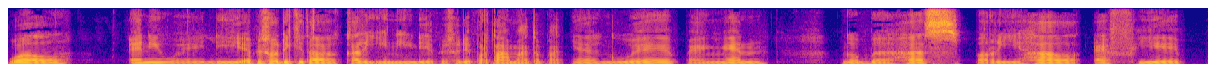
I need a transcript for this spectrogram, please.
Well, anyway di episode kita kali ini di episode pertama tepatnya gue pengen ngebahas perihal FYP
